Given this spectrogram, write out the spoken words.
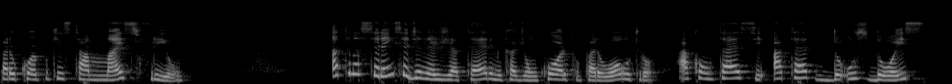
para o corpo que está mais frio. A transferência de energia térmica de um corpo para o outro acontece até os dois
